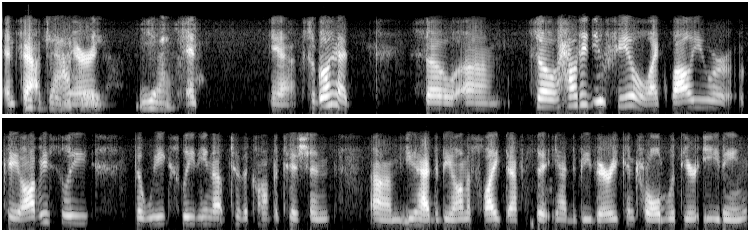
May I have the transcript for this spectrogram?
and fats in there. Exactly. Yes. Yeah. So go ahead. So um so how did you feel like while you were okay, obviously the weeks leading up to the competition, um, you had to be on a slight deficit, you had to be very controlled with your eating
